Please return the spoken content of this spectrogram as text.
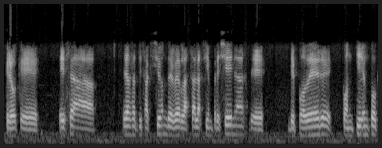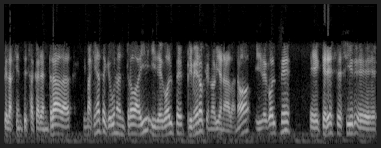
creo que esa, esa satisfacción de ver las salas siempre llenas, de, de poder eh, con tiempo que la gente sacara entradas. Imagínate que uno entró ahí y de golpe, primero que no había nada, ¿no? Y de golpe eh, querés decir, eh,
